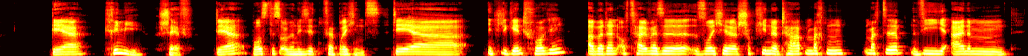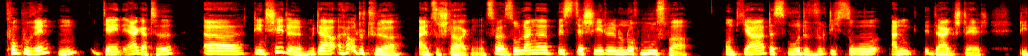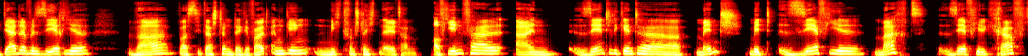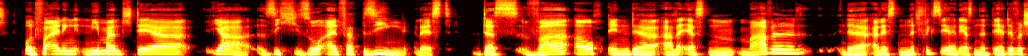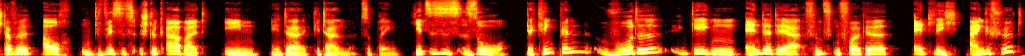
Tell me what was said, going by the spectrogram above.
der Krimi-Chef, der Boss des organisierten Verbrechens, der intelligent vorging, aber dann auch teilweise solche schockierenden Taten machten, machte, wie einem Konkurrenten, der ihn ärgerte, äh, den Schädel mit der Autotür einzuschlagen. Und zwar so lange, bis der Schädel nur noch Mus war. Und ja, das wurde wirklich so an dargestellt. Die Daredevil-Serie war, was die Darstellung der Gewalt anging, nicht von schlechten Eltern. Auf jeden Fall ein sehr intelligenter Mensch mit sehr viel Macht, sehr viel Kraft und vor allen Dingen niemand, der ja sich so einfach besiegen lässt. Das war auch in der allerersten Marvel, in der allerersten Netflix-Serie, in der ersten Daredevil-Staffel auch ein gewisses Stück Arbeit, ihn hinter Gittern zu bringen. Jetzt ist es so, der Kingpin wurde gegen Ende der fünften Folge endlich eingeführt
